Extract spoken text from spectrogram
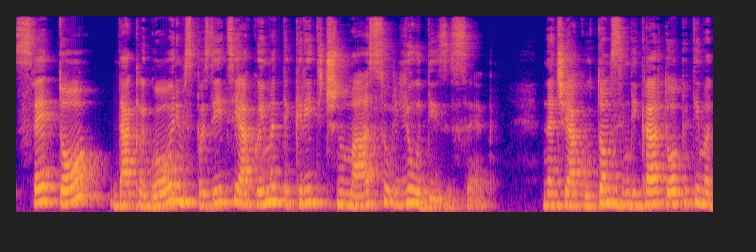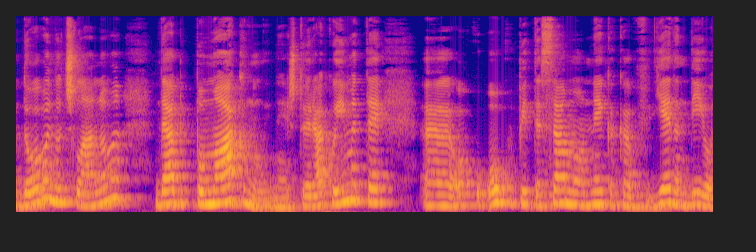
sve to, dakle, govorim s pozicije ako imate kritičnu masu ljudi iza sebe. Znači, ako u tom sindikatu opet ima dovoljno članova da bi pomaknuli nešto. Jer ako imate, e, okupite samo nekakav jedan dio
